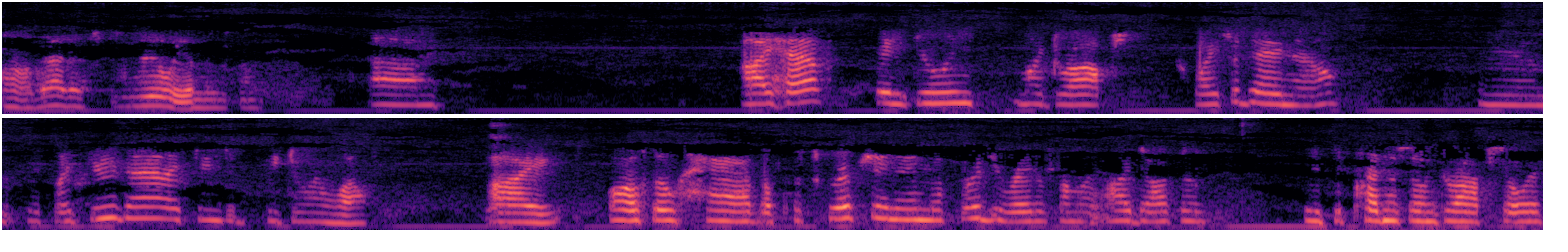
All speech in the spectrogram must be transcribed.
Oh, that is really amazing. Um, I have been doing my drops twice a day now. And if I do that, I seem to be doing well. I also have a prescription in the refrigerator from my eye doctor. It's a prednisone drop, so if,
